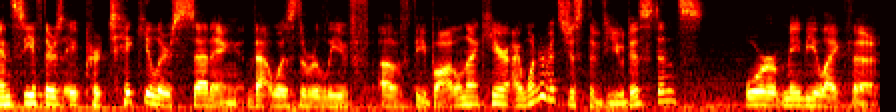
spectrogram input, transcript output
and see if there's a particular setting that was the relief of the bottleneck here. I wonder if it's just the view distance or maybe like the,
